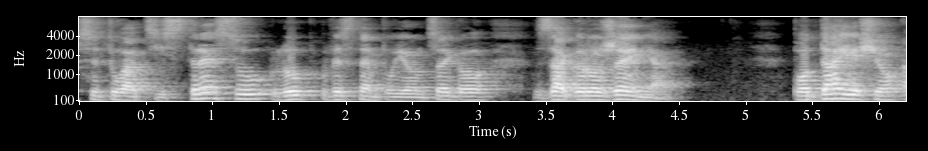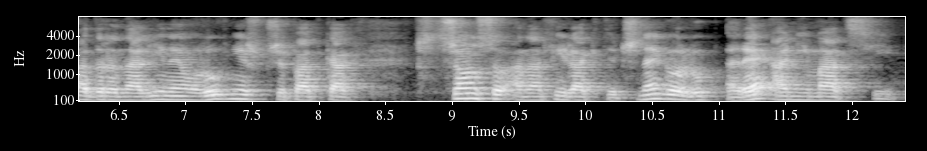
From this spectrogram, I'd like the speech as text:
w sytuacji stresu lub występującego zagrożenia. Podaje się adrenalinę również w przypadkach wstrząsu anafilaktycznego lub reanimacji.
